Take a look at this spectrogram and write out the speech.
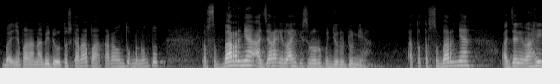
Banyak para nabi diutus karena apa? Karena untuk menuntut tersebarnya ajaran ilahi ke seluruh penjuru dunia atau tersebarnya ajaran ilahi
